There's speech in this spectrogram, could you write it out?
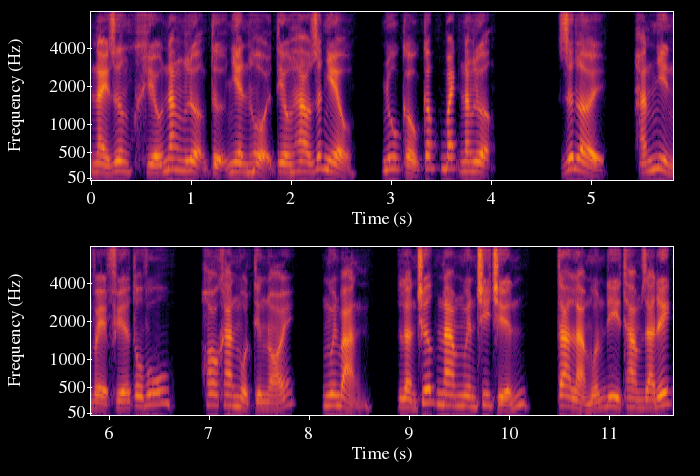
này dương khiếu năng lượng tự nhiên hội tiêu hao rất nhiều, nhu cầu cấp bách năng lượng. Dứt lời, hắn nhìn về phía Tô Vũ, ho khan một tiếng nói, nguyên bản, lần trước Nam Nguyên chi chiến, ta là muốn đi tham gia đích.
